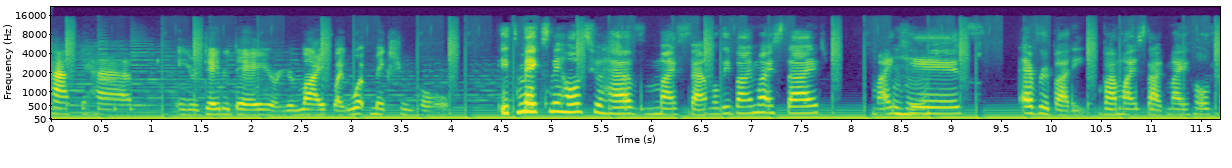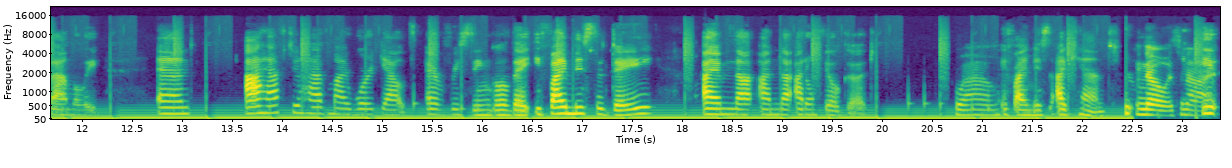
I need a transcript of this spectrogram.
have to have in your day to day or your life? Like what makes you whole? It makes me whole to have my family by my side, my mm-hmm. kids, everybody by my side, my whole family. And I have to have my workouts every single day. If I miss a day, I'm not I'm not I don't feel good. Wow. If I miss I can't. No, it's not. It,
